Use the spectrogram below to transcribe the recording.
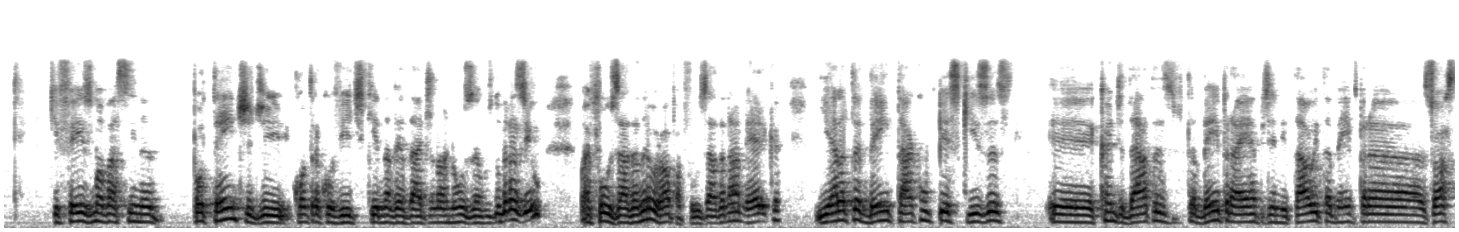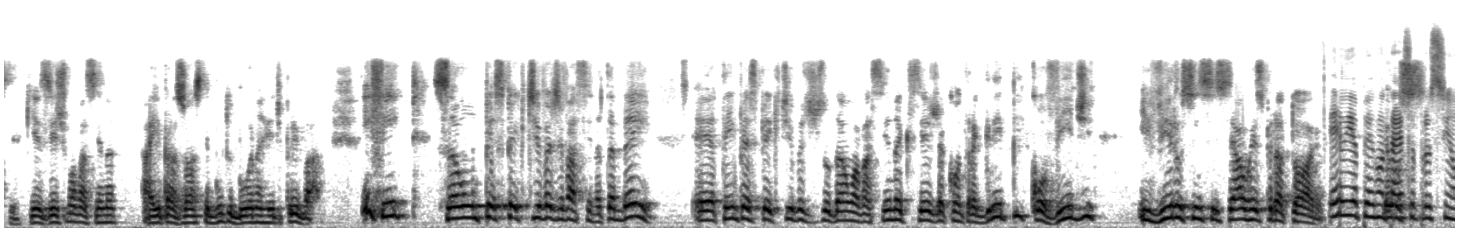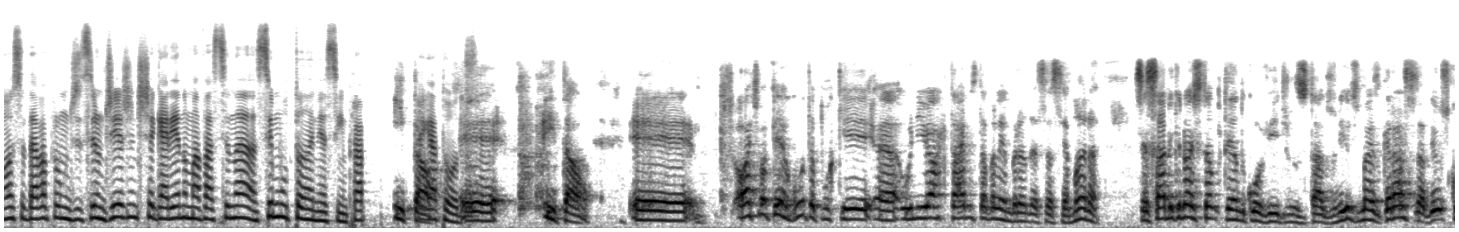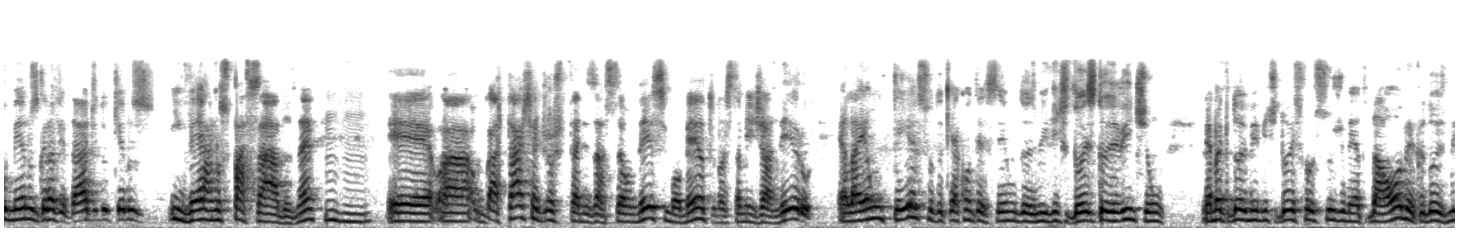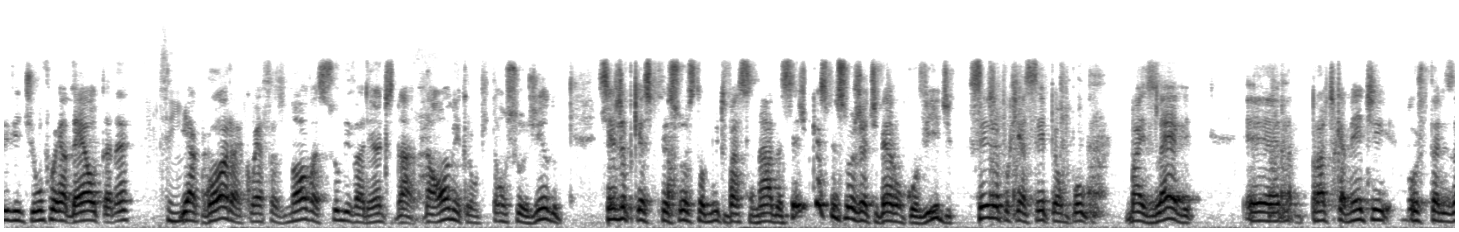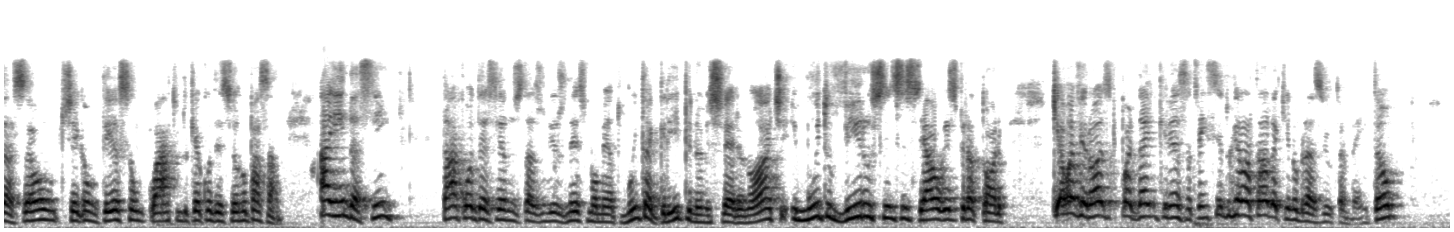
que fez uma vacina potente de contra a Covid que na verdade nós não usamos no Brasil, mas foi usada na Europa, foi usada na América e ela também está com pesquisas eh, candidatas também para herpes genital e também para zoster, que existe uma vacina aí para zoster muito boa na rede privada. Enfim, são perspectivas de vacina. Também é, tem perspectivas de estudar uma vacina que seja contra gripe, Covid e vírus sincicial respiratório. Eu ia perguntar Eu... isso para o senhor, se dava para um dia, se um dia a gente chegaria numa vacina simultânea, assim, para então, pegar todos. É, então, é, ótima pergunta, porque uh, o New York Times estava lembrando essa semana. Você sabe que nós estamos tendo Covid nos Estados Unidos, mas graças a Deus com menos gravidade do que nos invernos passados, né? Uhum. É, a, a, taxa de hospitalização nesse momento, nós estamos em janeiro, ela é um terço do que aconteceu em 2022 e 2021. Lembra que 2022 foi o surgimento da Ômicron, 2021 foi a Delta, né? Sim. E agora, com essas novas subvariantes da, da Omicron que estão surgindo, seja porque as pessoas estão muito vacinadas, seja porque as pessoas já tiveram Covid, seja porque a cepa é um pouco mais leve, é, praticamente hospitalização chega a um terço, um quarto do que aconteceu no passado. Ainda assim, está acontecendo nos Estados Unidos nesse momento muita gripe no hemisfério norte e muito vírus sincicial respiratório, que é uma virose que pode dar em criança, tem sido relatada aqui no Brasil também. Então,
